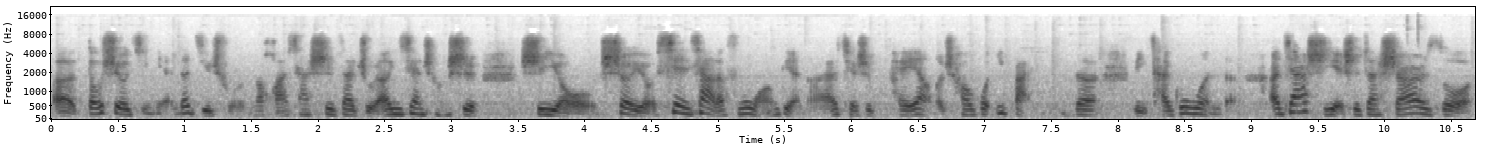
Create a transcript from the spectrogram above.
呃都是有几年的基础了。那华夏是在主要一线城市是有设有线下的服务网点的，而且是培养了超过一百的理财顾问的。而嘉实也是在十二座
